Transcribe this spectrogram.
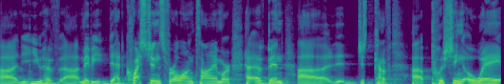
uh, you have uh, maybe had questions for a long time or have been uh, just kind of uh, pushing away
